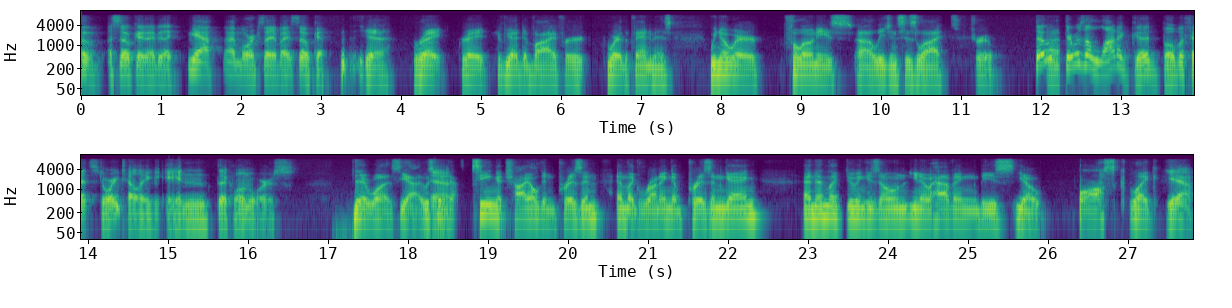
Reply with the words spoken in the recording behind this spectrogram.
of Ahsoka, and I'd be like, yeah, I'm more excited by Ahsoka. Yeah, right, right. If you had to vie for where the fandom is, we know where Filoni's uh, allegiances lie. True. Though Uh, there was a lot of good Boba Fett storytelling in the Clone Wars. There was, yeah, it was Yeah. fantastic. Seeing a child in prison and like running a prison gang, and then like doing his own, you know, having these, you know, Bosk like Yeah.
